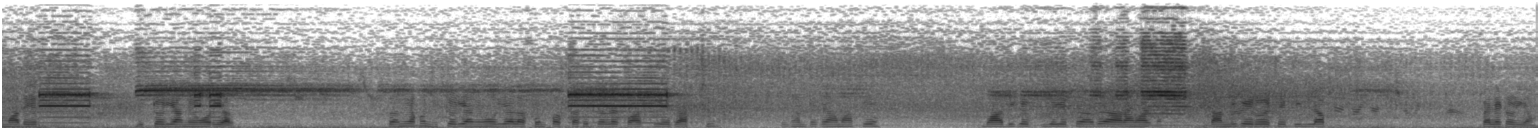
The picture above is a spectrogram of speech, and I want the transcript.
আমাদের ভিক্টোরিয়া মেমোরিয়াল তো আমি এখন ভিক্টোরিয়া মেমোরিয়াল আর সেন্ট ক্যাথিড্রালের পাশ দিয়ে যাচ্ছি। এখান থেকে আমাকে বাঁ দিকে ঘুরে যেতে হবে আর আমার ডান দিকেই রয়েছে বিল্লা প্যালেটোরিয়াম।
